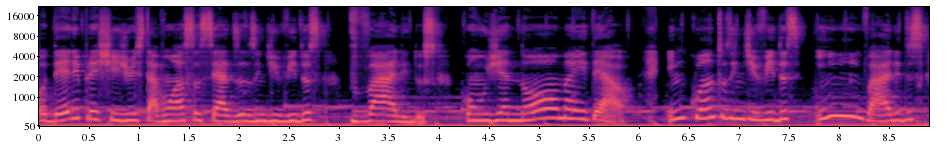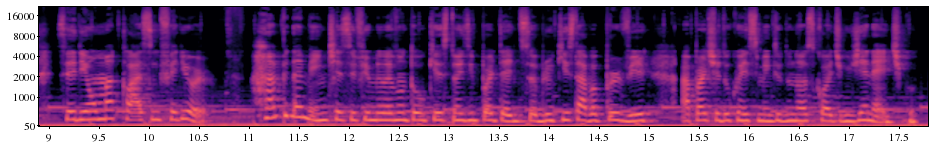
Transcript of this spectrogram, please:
poder e prestígio estavam associados aos indivíduos válidos, com o genoma ideal, enquanto os indivíduos inválidos seriam uma classe inferior. Rapidamente, esse filme levantou questões importantes sobre o que estava por vir a partir do conhecimento do nosso código genético.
